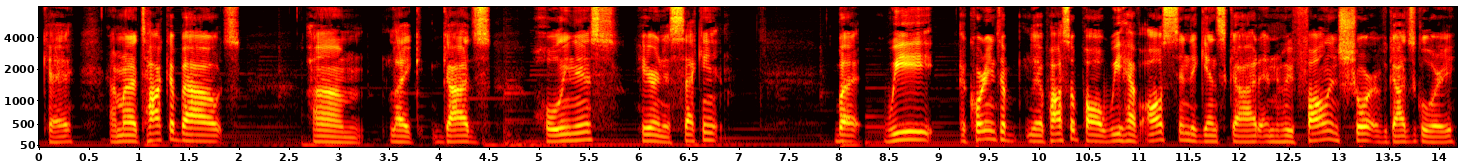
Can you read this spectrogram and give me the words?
Okay? I'm going to talk about um like God's holiness here in a second. But we according to the apostle Paul, we have all sinned against God and we've fallen short of God's glory.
